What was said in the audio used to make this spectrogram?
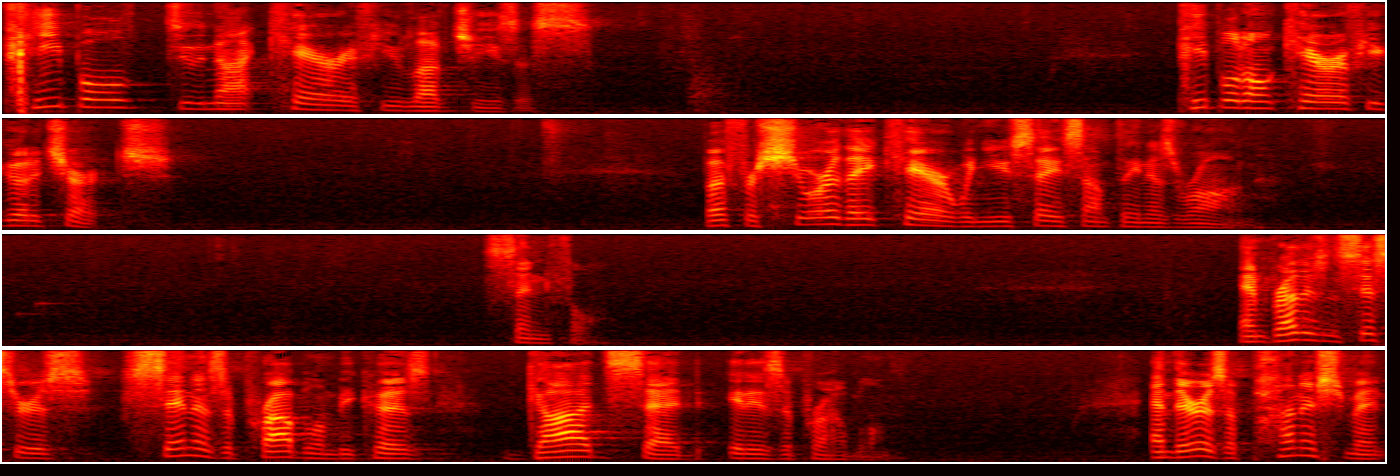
people do not care if you love Jesus. People don't care if you go to church. But for sure, they care when you say something is wrong, sinful. And, brothers and sisters, sin is a problem because God said it is a problem. And there is a punishment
